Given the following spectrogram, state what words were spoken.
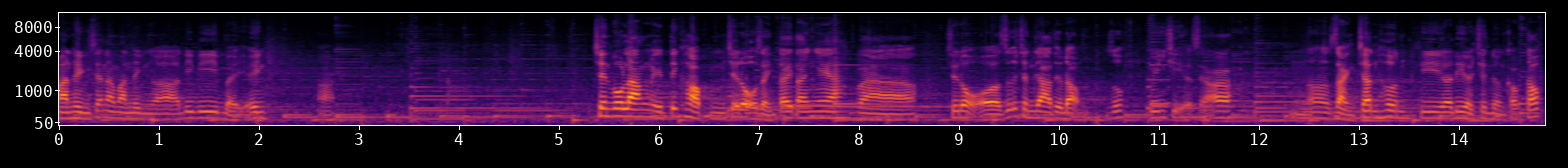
màn hình sẽ là màn hình ờ, DV 7 inch. Đó. trên vô lăng thì tích hợp chế độ rảnh tay tai nghe và chế độ ờ, giữ chân ga tự động, giúp quý anh chị sẽ Ờ, rảnh chân hơn khi đi ở trên đường cao tốc.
